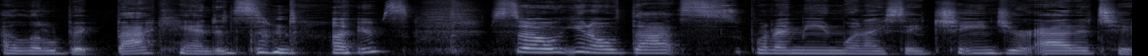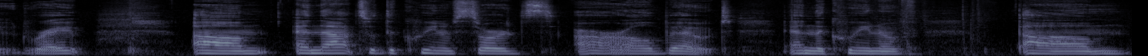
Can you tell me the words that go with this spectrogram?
a little bit backhanded sometimes. So, you know, that's what I mean when I say change your attitude, right? Um, and that's what the Queen of Swords are all about. And the Queen of um,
